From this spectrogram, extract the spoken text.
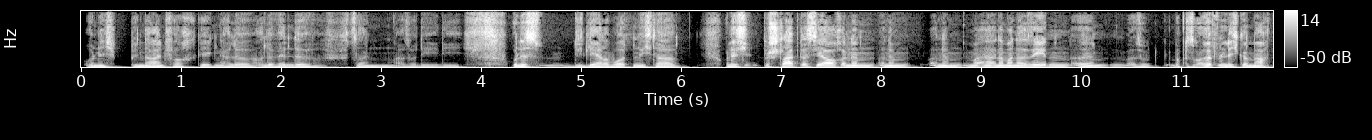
und ich bin da einfach gegen alle alle Wände sagen. Also die die und es die Lehrer wollten nicht da und ich beschreibe das ja auch in einem, in einem, in einem in einer meiner Reden, ähm, also habe das öffentlich gemacht.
